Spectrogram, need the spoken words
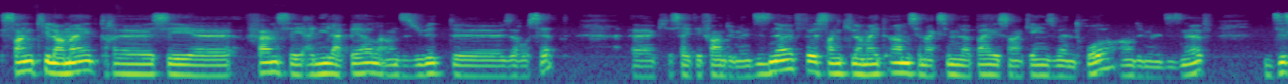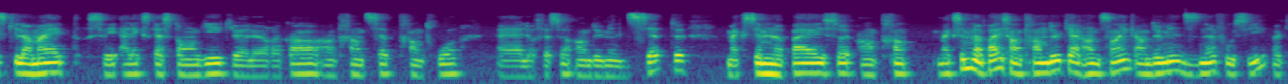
5 km, c'est euh, femme, c'est Annie Laperle en 18,07. qui, ça a été fait en 2019. 5 km homme, c'est Maxime Lopez en 15-23 en 2019. 10 km, c'est Alex Castonguay qui a le record en 37-33. Elle a fait ça en 2017. Maxime Lopez en 30. Maxime Lopez en 32-45 en 2019 aussi. OK?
